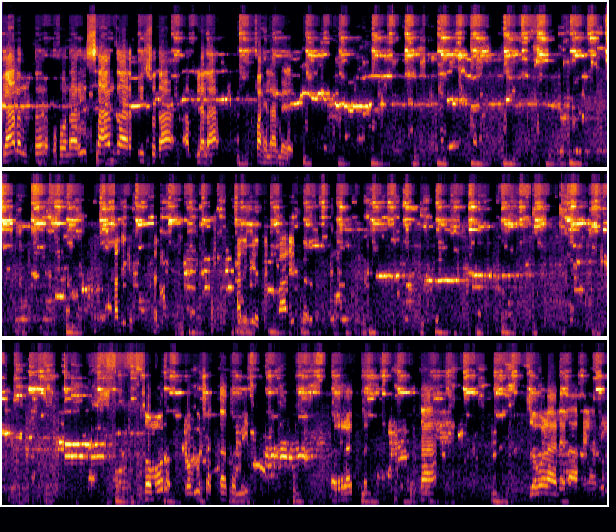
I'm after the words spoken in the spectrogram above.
त्यानंतर होणारी सांज आरती सुद्धा आपल्याला पाहायला मिळेल. खाली घे खाली खाली घे बारीक कर. समोर बघू शकता तुम्ही रथ आता जवळ आलेला आहे आणि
